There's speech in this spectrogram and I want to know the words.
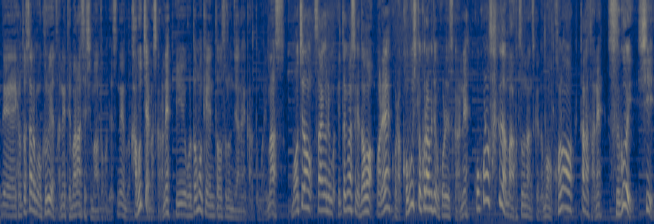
で、ひょっとしたらもう古いやつはね、手放してしまうとかですね、かぶっちゃいますからね、いうことも検討するんじゃないかなと思います。もちろん、最後にも言っときましたけども、これね、これは拳と比べてもこれですからね、ここのサイズはまあ普通なんですけども、この高さね、すごいし、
